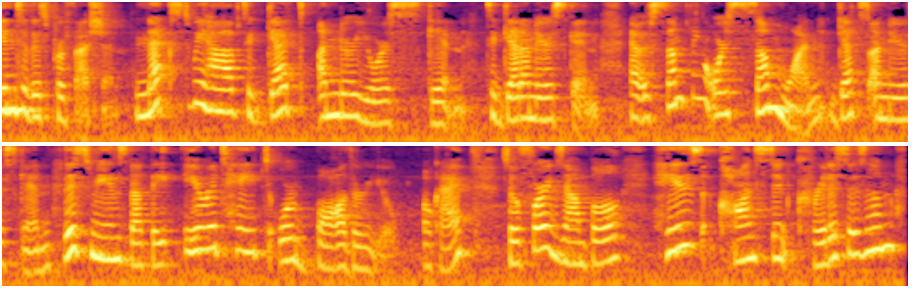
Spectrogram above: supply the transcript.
into this profession. Next, we have to get under your skin, to get under your skin. Now, if something or someone gets under your skin, this means that they irritate or bother you, okay? So for example, his constant criticism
